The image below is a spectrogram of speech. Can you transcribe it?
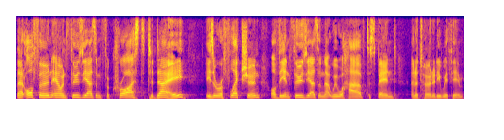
that often our enthusiasm for Christ today is a reflection of the enthusiasm that we will have to spend an eternity with Him.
